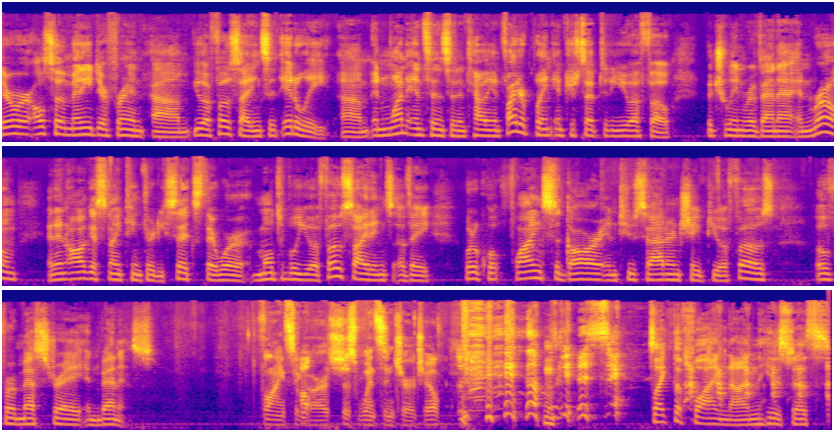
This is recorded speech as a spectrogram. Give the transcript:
there were also many different um, UFO sightings in Italy. Um, in one instance, an Italian fighter plane intercepted a UFO between Ravenna and Rome. And in August 1936, there were multiple UFO sightings of a quote unquote flying cigar and two Saturn shaped UFOs over Mestre in Venice. Flying cigar. It's just Winston Churchill. I was gonna say. It's like the flying nun. He's just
